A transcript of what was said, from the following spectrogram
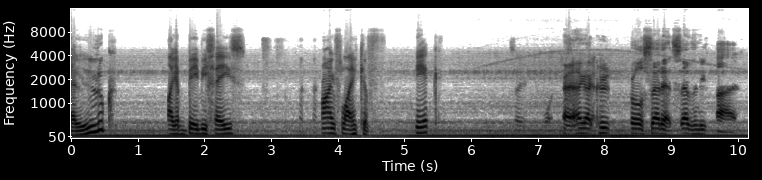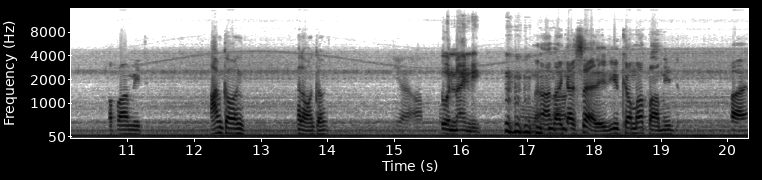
They look like a baby face. Drive like a dick. So what? Alright, I got cruise control set at 75. Up on me. I'm going. I don't want going. Yeah. Um. Doing 90. Uh, like I said, if you come up on me, bye.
